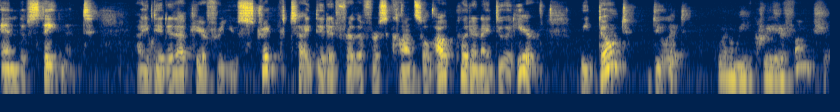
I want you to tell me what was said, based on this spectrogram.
end of statement. I did it up here for use strict, I did it for the first console output, and I do it here. We don't do it when we create a function.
